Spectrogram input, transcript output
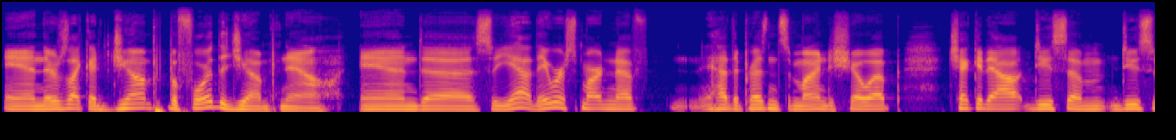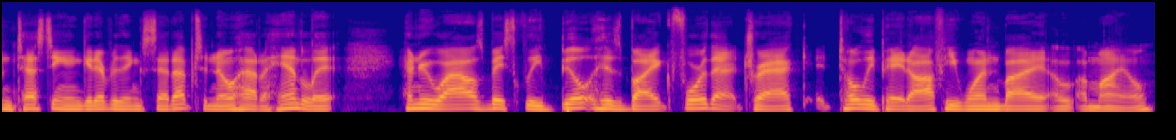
And there's like a jump before the jump now. And uh, so, yeah, they were smart enough had the presence of mind to show up, check it out, do some do some testing, and get everything set up to know how to handle it. Henry Wiles basically built his bike for that track. It totally paid off. He won by a, a mile,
